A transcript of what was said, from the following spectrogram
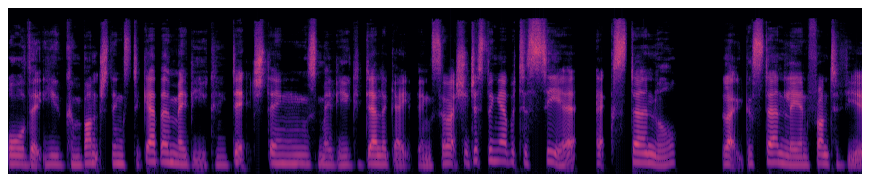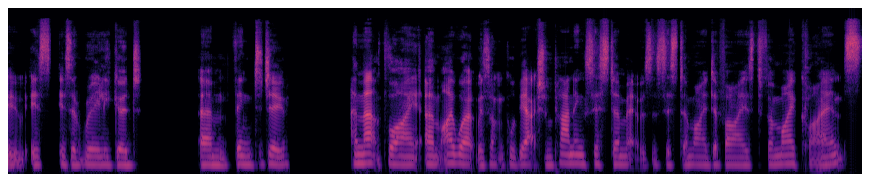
or that you can bunch things together. Maybe you can ditch things, maybe you could delegate things. So actually just being able to see it external, like externally in front of you is is a really good um, thing to do. And that's why um, I work with something called the action planning system. It was a system I devised for my clients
